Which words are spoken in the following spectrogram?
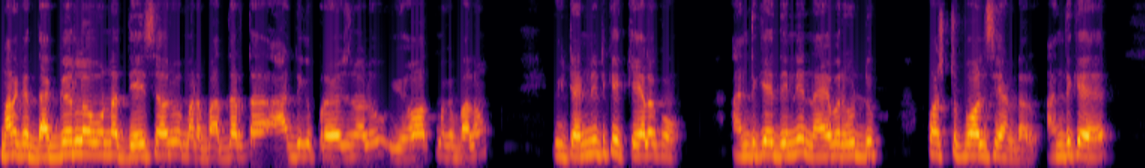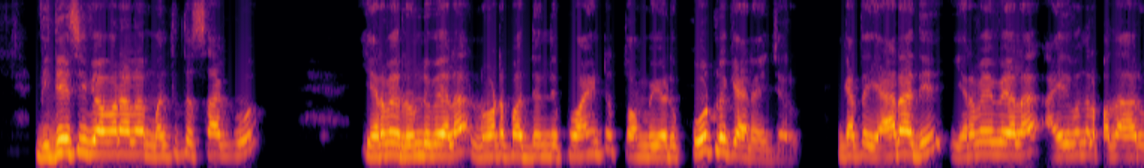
మనకు దగ్గరలో ఉన్న దేశాలు మన భద్రత ఆర్థిక ప్రయోజనాలు వ్యూహాత్మక బలం వీటన్నిటికీ కీలకం. అందుకే దీన్ని నైబర్హుడ్ ఫస్ట్ పాలసీ అంటారు. అందుకే విదేశీ వ్యవహారాల మంత్రిత్వ శాఖకు ఇరవై రెండు వేల నూట పద్దెనిమిది పాయింట్ తొంభై ఏడు కోట్లు కేటాయించారు. గత ఏడాది ఇరవై వేల ఐదు వందల పదహారు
